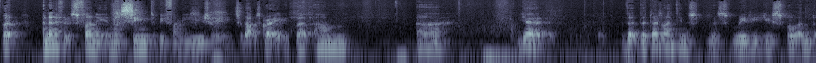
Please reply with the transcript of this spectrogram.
But and then if it was funny, and it seemed to be funny usually, so that was great. But um, uh, yeah, the, the deadline thing was, really useful, and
